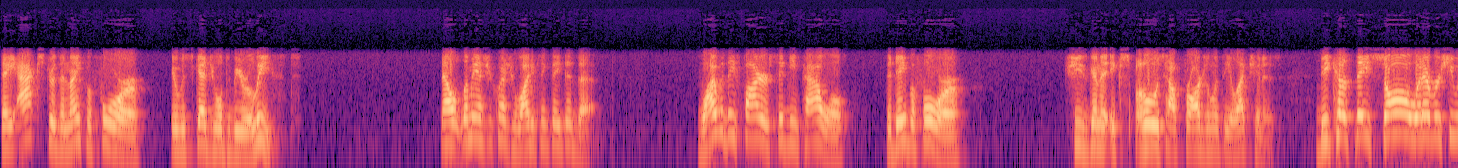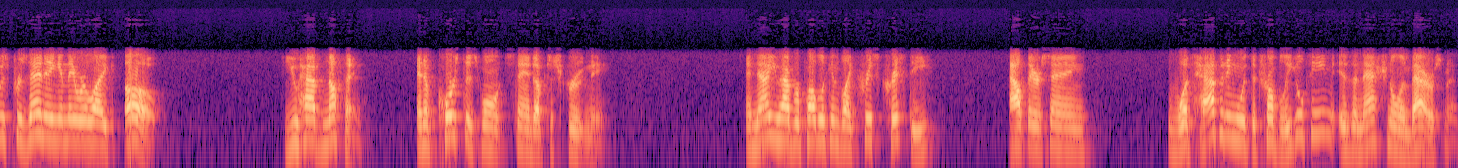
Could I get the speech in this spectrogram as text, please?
They axed her the night before it was scheduled to be released. Now, let me ask you a question. Why do you think they did that? Why would they fire Sidney Powell the day before she's going to expose how fraudulent the election is? Because they saw whatever she was presenting and they were like, oh, you have nothing. And of course, this won't stand up to scrutiny. And now you have Republicans like Chris Christie out there saying, what's happening with the Trump legal team is a national embarrassment.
